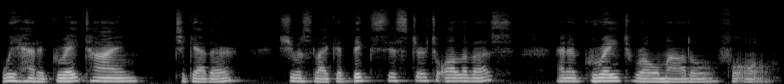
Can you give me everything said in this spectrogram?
We had a great time together. She was like a big sister to all of us and a great role model for all.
